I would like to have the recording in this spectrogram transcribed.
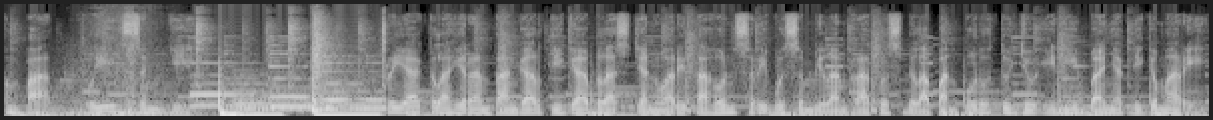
4. Lee Seung Gi Pria kelahiran tanggal 13 Januari tahun 1987 ini banyak digemari,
